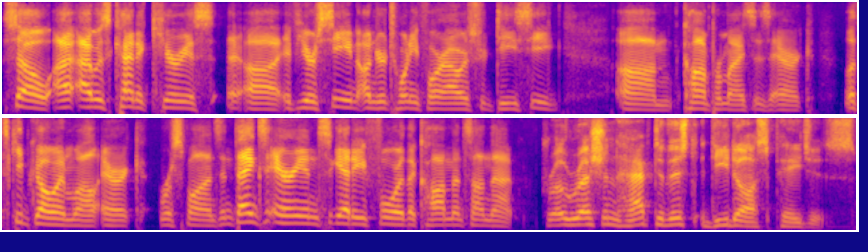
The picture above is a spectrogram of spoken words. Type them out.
so I, I was kind of curious uh, if you're seeing under 24 hours for DC um, compromises, Eric. Let's keep going while Eric responds. And thanks, Arian Saghetti, for the comments on that. Pro Russian hacktivist DDoS pages.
